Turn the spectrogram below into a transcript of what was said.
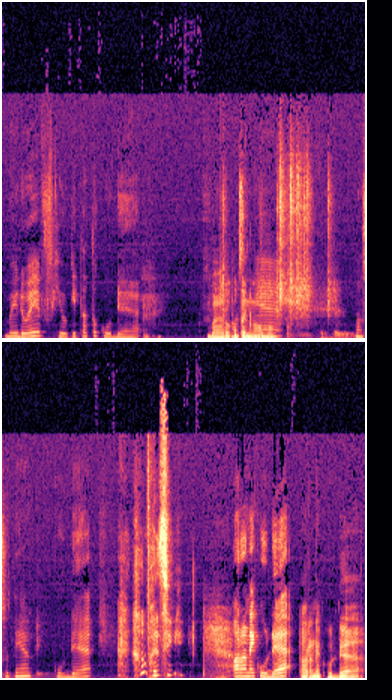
By the way view kita tuh kuda baru aku pengen ngomong. Maksudnya kuda Apa sih? Orang naik kuda Orang naik kuda.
